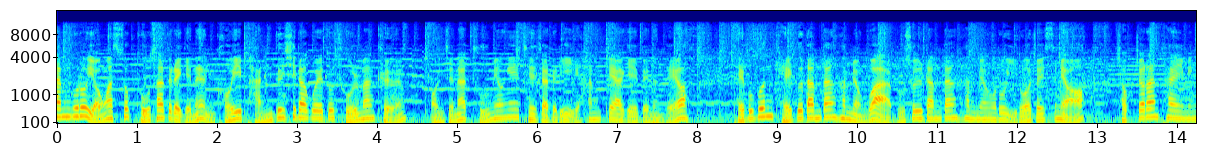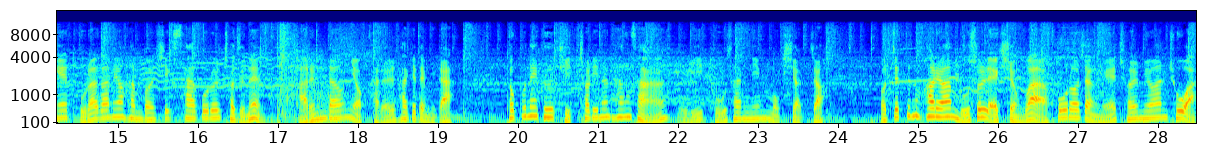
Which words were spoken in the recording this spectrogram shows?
참고로 영화 속 도사들에게는 거의 반드시라고 해도 좋을 만큼 언제나 두 명의 제자들이 함께하게 되는데요. 대부분 개그 담당 한 명과 무술 담당 한 명으로 이루어져 있으며 적절한 타이밍에 돌아가며 한 번씩 사고를 쳐주는 아름다운 역할을 하게 됩니다. 덕분에 그 뒤처리는 항상 우리 도사님 몫이었죠. 어쨌든 화려한 무술 액션과 호러 장르의 절묘한 조화,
